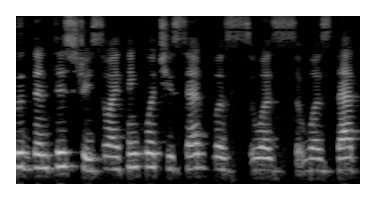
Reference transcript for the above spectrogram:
good dentistry. So I think what you said was was was that,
